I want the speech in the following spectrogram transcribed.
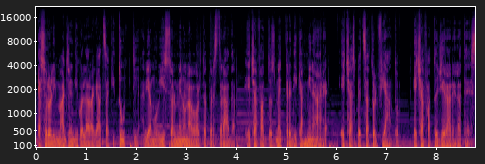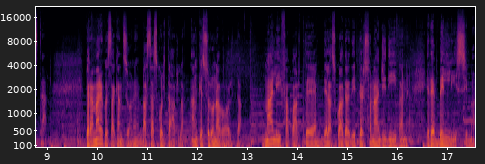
è solo l'immagine di quella ragazza che tutti abbiamo visto almeno una volta per strada e ci ha fatto smettere di camminare e ci ha spezzato il fiato e ci ha fatto girare la testa. Per amare questa canzone basta ascoltarla, anche solo una volta. Miley fa parte della squadra dei personaggi di Ivan ed è bellissima,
